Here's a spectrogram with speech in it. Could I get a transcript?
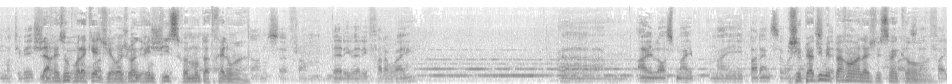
motivation La raison pour laquelle j'ai rejoint Greenpeace remonte à très loin. J'ai I perdu mes parents à l'âge de I 5 was, ans. uh,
